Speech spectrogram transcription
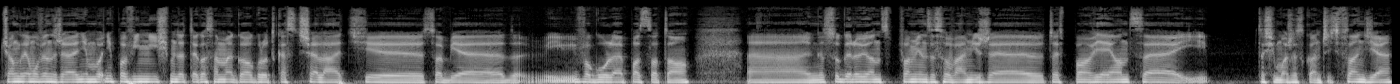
ciągle mówiąc, że nie, nie powinniśmy do tego samego ogródka strzelać e, sobie i w ogóle po co to, e, sugerując pomiędzy słowami, że to jest pomawiające i to się może skończyć w sądzie.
